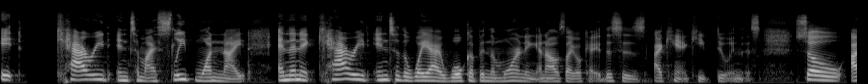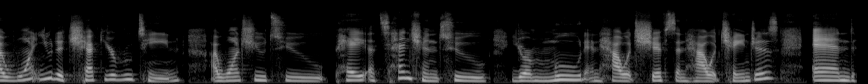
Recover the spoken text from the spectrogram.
it carried into my sleep one night and then it carried into the way I woke up in the morning and I was like okay this is I can't keep doing this. So I want you to check your routine. I want you to pay attention to your mood and how it shifts and how it changes and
